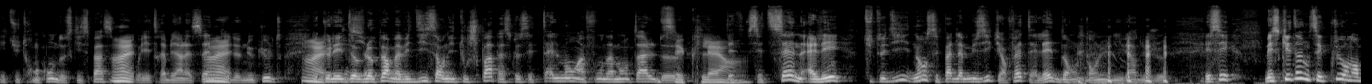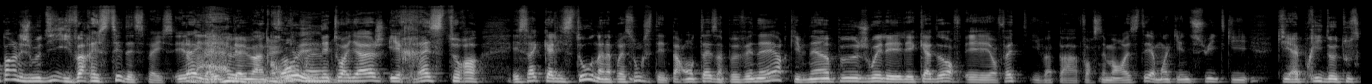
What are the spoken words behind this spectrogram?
et tu te rends compte de ce qui se passe. Ouais. Vous voyez très bien la scène Ouais. qui est devenue culte Ouais, et que les bien sûr. développeurs m'avaient dit ça on n'y touche pas parce que c'est tellement un fondamental de c'est clair. cette- cette scène, elle est, tu te dis, non, c'est pas de la musique, et en fait, elle est dans, dans l'univers du jeu. Et c'est, mais ce qui est dingue, c'est que plus on en parle, et je me dis, il va rester Dead Space. Et là, il, a, il a eu un grand oui. nettoyage, il restera. Et c'est vrai que Callisto, on a l'impression que c'était une parenthèse un peu vénère, qui venait un peu jouer les, les Cadorf, et en fait, il va pas forcément rester, à moins qu'il y ait une suite qui, qui a pris de tout ce...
